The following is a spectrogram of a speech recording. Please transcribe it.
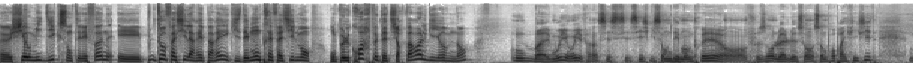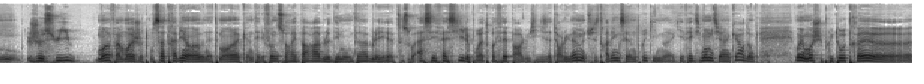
Xiaomi dit que son téléphone est plutôt facile à réparer et qui se démonte très facilement. On peut le croire peut-être sur parole, Guillaume, non? Bah, oui, oui, enfin, c'est ce qui semble démontrer en faisant son, son, propre iFixit. Je suis moi, enfin moi, je trouve ça très bien, hein, honnêtement, hein, qu'un téléphone soit réparable, démontable et que ce soit assez facile pour être fait par l'utilisateur lui-même. Tu sais très bien que c'est un truc qui, effectivement me tient à cœur. Donc, oui, moi, je suis plutôt très, euh,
